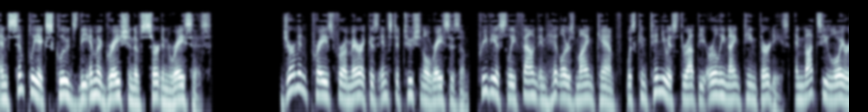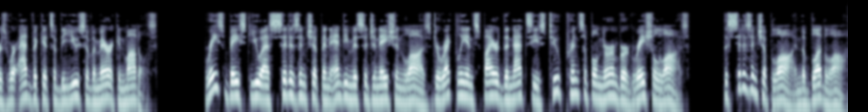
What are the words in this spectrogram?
and simply excludes the immigration of certain races. German praise for America's institutional racism, previously found in Hitler's Mein Kampf, was continuous throughout the early 1930s, and Nazi lawyers were advocates of the use of American models. Race-based U.S. citizenship and anti-miscegenation laws directly inspired the Nazis' two principal Nuremberg racial laws, the citizenship law and the blood law.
